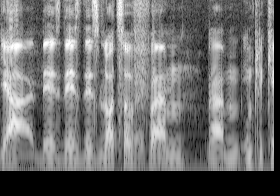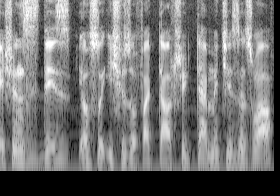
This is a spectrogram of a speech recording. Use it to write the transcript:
yeah there's there's there's lots of um, um, implications. There's also issues of adultery damages as well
